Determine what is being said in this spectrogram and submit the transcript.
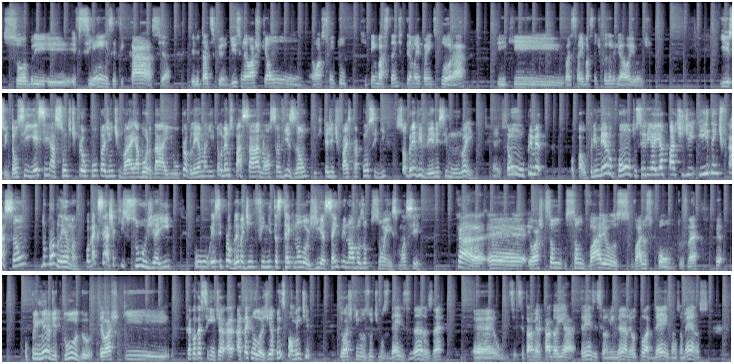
sobre eficiência, eficácia, evitar desperdício, né? Eu acho que é um, é um assunto que tem bastante tema aí para a gente explorar e que vai sair bastante coisa legal aí hoje. Isso, então se esse assunto te preocupa, a gente vai abordar aí o problema e pelo menos passar a nossa visão do que, que a gente faz para conseguir sobreviver nesse mundo aí. É então, aí. o primeiro, opa, o primeiro ponto seria aí a parte de identificação do problema. Como é que você acha que surge aí o, esse problema de infinitas tecnologias, sempre novas opções, Moacir? Cara, é, eu acho que são, são vários, vários pontos, né? É, o primeiro de tudo, eu acho que o que acontece é o seguinte, a, a tecnologia, principalmente, eu acho que nos últimos 10 anos, né? Você é, está no mercado aí há 13, se eu não me engano, eu estou há 10 mais ou menos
